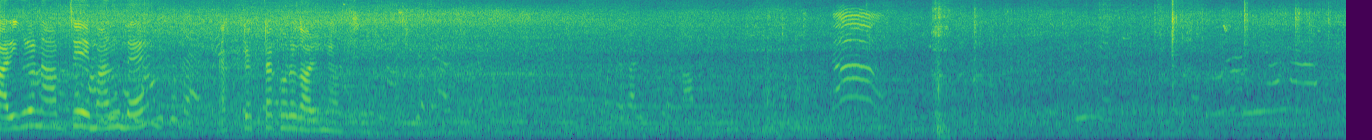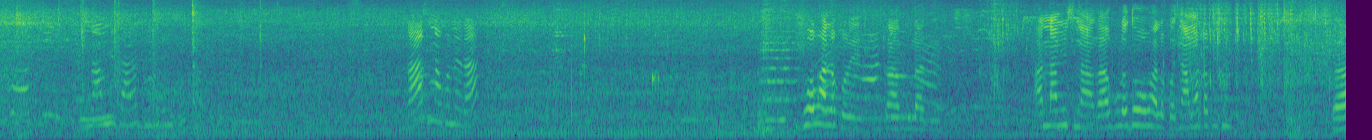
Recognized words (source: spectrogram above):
গাড়িগুলো নামছে মানু দেখ। একটা একটা করে গাড়ি নামছে। রাখ না ওখানে রাখ ধো ভালো করে গাগুলা দিয়ে। আর নামিস না গাগুলো ধো ভালো করে জামাটা কিছু তা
